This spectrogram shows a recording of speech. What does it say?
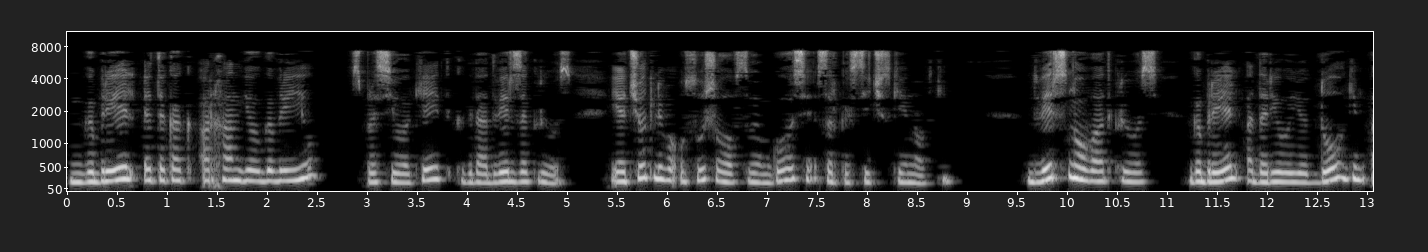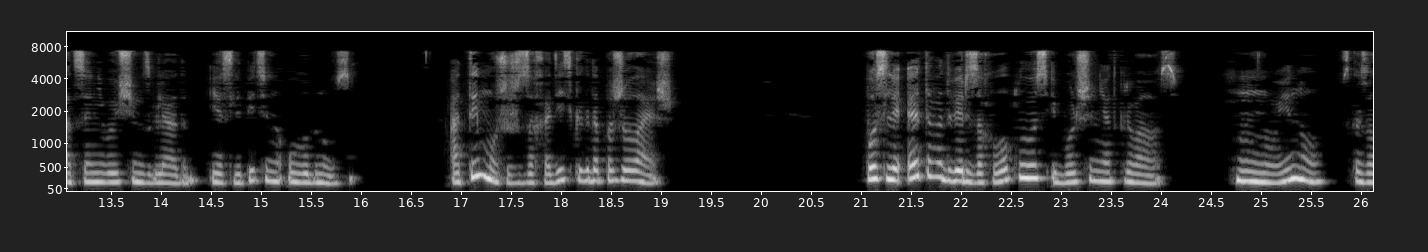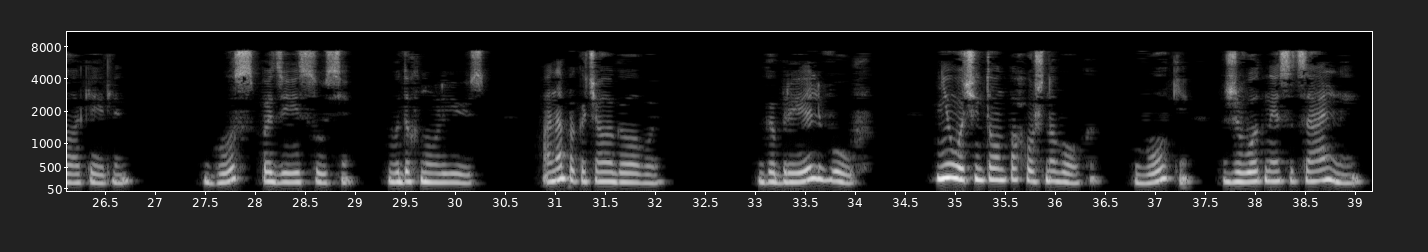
«Габриэль — это как архангел Гавриил?» спросила Кейт, когда дверь закрылась, и отчетливо услышала в своем голосе саркастические нотки. Дверь снова открылась. Габриэль одарил ее долгим оценивающим взглядом и ослепительно улыбнулся. А ты можешь заходить, когда пожелаешь. После этого дверь захлопнулась и больше не открывалась. Ну и ну, сказала Кейтлин. Господи Иисусе, выдохнул Льюис. Она покачала головой. Габриэль Вулф. Не очень-то он похож на волка. Волки – животные социальные,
